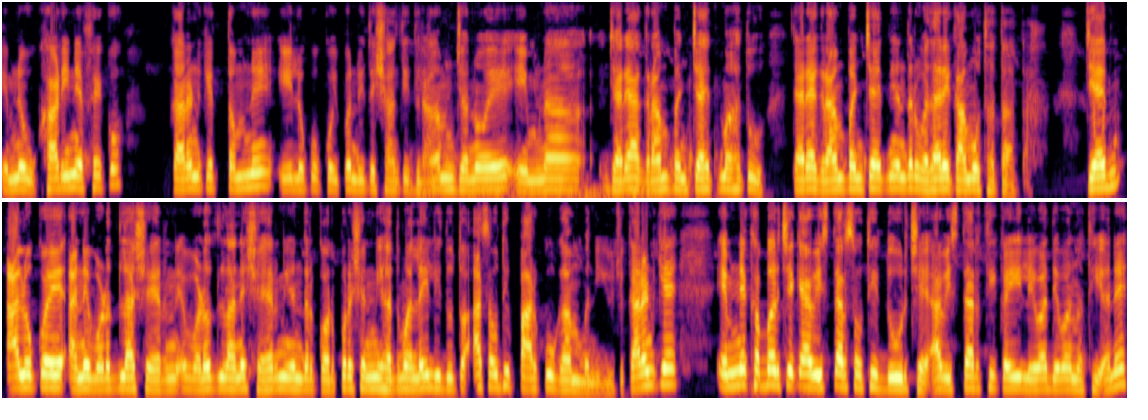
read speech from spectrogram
એમને ઉખાડીને ફેંકો કારણ કે તમને એ લોકો કોઈ પણ રીતે શાંતિ ગ્રામજનોએ એમના, જ્યારે આ ગ્રામ પંચાયતમાં હતું, ત્યારે આ ગ્રામ પંચાયતની અંદર વધારે કામો થતા હતા. જેમ આ લોકોએ આને વડોદરા શહેરને, વડોદરાને શહેરની અંદર કોર્પોરેશનની હદમાં લઈ લીધું, તો આ સૌથી પારકું ગામ બની ગયું છે. કારણ કે એમને ખબર છે કે આ વિસ્તાર સૌથી દૂર છે. આ વિસ્તારથી કંઈ લેવા દેવા નથી. અને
